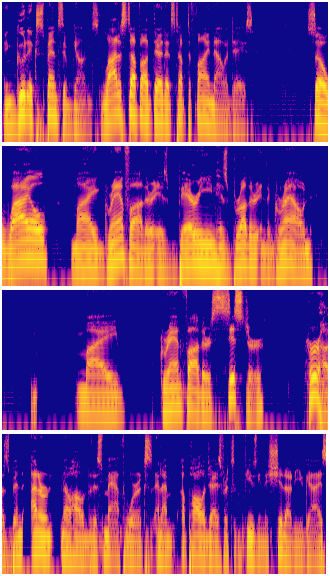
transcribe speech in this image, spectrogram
and good expensive guns. A lot of stuff out there that's tough to find nowadays. So while my grandfather is burying his brother in the ground, my grandfather's sister, her husband, I don't know how this math works, and I apologize for confusing the shit out of you guys.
